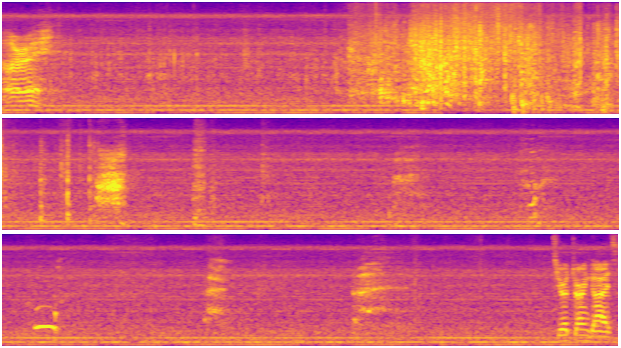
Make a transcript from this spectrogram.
All right. It's your turn, guys.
